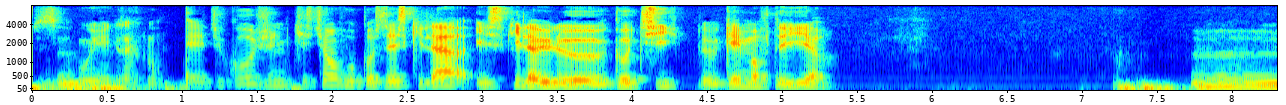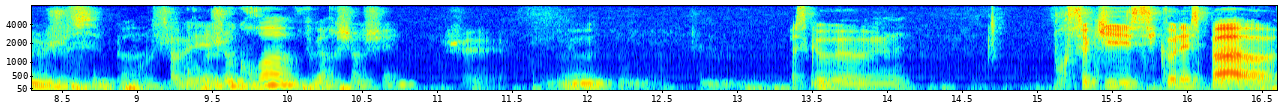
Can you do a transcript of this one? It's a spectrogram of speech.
C'est ça. Oui, exactement. Et du coup, j'ai une question à vous poser. Est-ce qu'il a, est-ce qu'il a eu le GOTY, le Game of the Year? Euh, je sais pas. Je, savez- je crois, vous pouvez rechercher. Je- Euh, Parce que euh, pour ceux qui s'y connaissent pas, euh,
